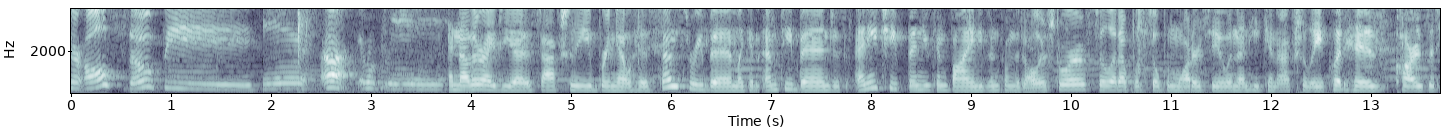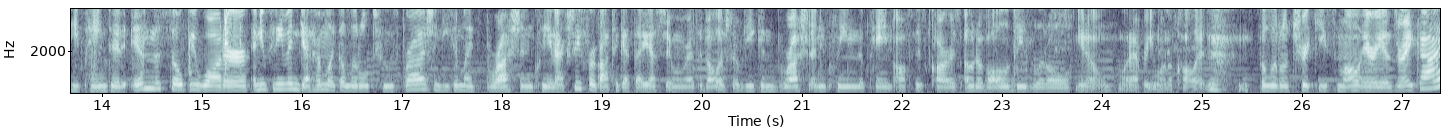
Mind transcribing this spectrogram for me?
They're all soapy. Oh, Another idea is to actually bring out his sensory bin, like an empty bin, just any cheap bin you can find, even from the dollar store, fill it up with soap and water too, and then he can actually put his cars that he painted in the soapy water. And you can even get him like a little toothbrush and he can like brush and clean. I actually forgot to get that yesterday when we were at the dollar store, but he can brush and clean the paint off his cars out of all of these little, you know, whatever you want to call it, the little tricky small areas, right, Guy?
